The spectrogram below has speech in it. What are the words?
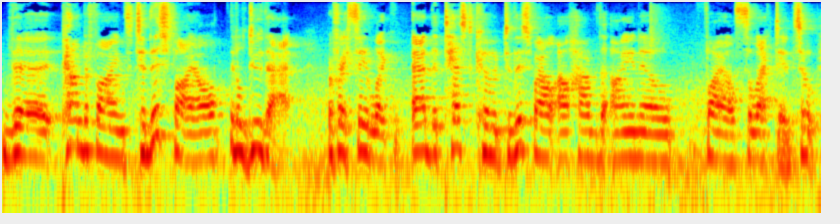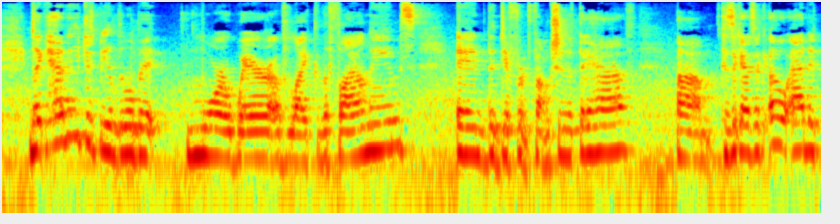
the pound defines to this file. It'll do that. or if I say like add the test code to this file, I'll have the INO file selected. So like having it just be a little bit more aware of like the file names and the different functions that they have. Because the guy's like, oh, add a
